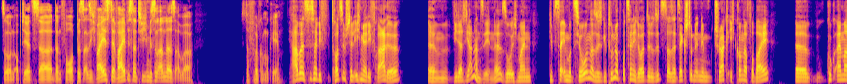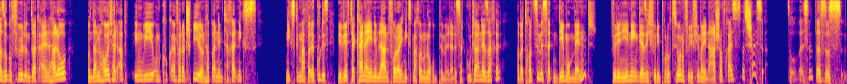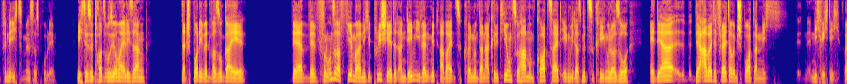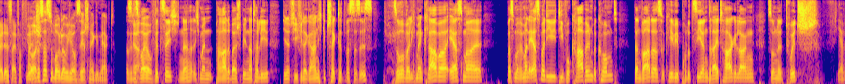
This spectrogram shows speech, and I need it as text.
So, und ob du jetzt da dann vor Ort bist. Also ich weiß, der Vibe ist natürlich ein bisschen anders, aber ist doch vollkommen okay. Ja, aber es ist halt die, trotzdem stelle ich mir ja die Frage, ähm, wie das die anderen sehen, ne? So, ich meine, gibt es da Emotionen? Also es gibt hundertprozentig Leute, du sitzt da seit sechs Stunden in dem Truck, ich komme da vorbei, äh, guck einmal so gefühlt und sag einen Hallo und dann hau ich halt ab irgendwie und guck einfach das Spiel und hab an dem Tag halt nichts nichts gemacht, weil das gut ist, mir wirft ja keiner hier in dem Laden vor, dass ich nichts mache und nur noch rumpimmel. Das ist das Gute an der Sache. Aber trotzdem ist das in dem Moment für denjenigen, der sich für die Produktion und für die Firma den Arsch aufreißt, ist das scheiße. So, weißt du? Das ist, finde ich zumindest, das Problem. Nichtsdestotrotz muss ich auch mal ehrlich sagen, das Sportevent war so geil. Wer, wer von unserer Firma nicht appreciated, an dem Event mitarbeiten zu können und dann Akkreditierung zu haben, um Kurzzeit irgendwie das mitzukriegen oder so, ey, der, der arbeitet vielleicht auch im Sport dann nicht, nicht richtig, weil das ist einfach falsch. Ja, das hast du aber, glaube ich, auch sehr schnell gemerkt. Also das Ja. war ja auch witzig, ne? Ich meine, Paradebeispiel Natalie, die natürlich wieder gar nicht gecheckt hat, was das ist. So, weil ich meine, klar war erstmal, was man, wenn man erstmal die, die Vokabeln bekommt, dann war das, okay, wir produzieren drei Tage lang so eine Twitch, ja,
